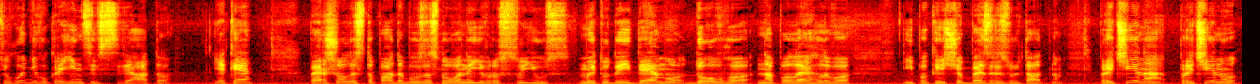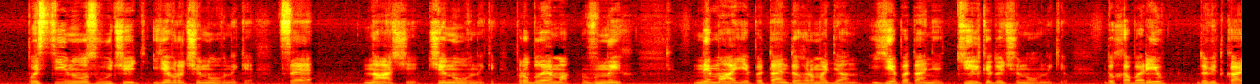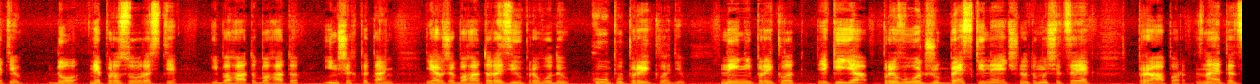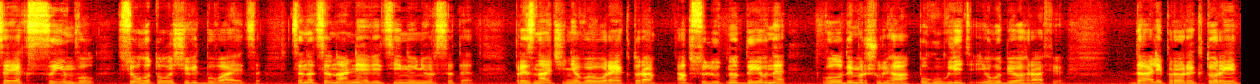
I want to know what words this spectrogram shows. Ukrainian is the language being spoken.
Сьогодні в українців свято, яке 1 листопада був заснований Євросоюз. Ми туди йдемо довго, наполегливо і поки що безрезультатно. Причина, причину постійно озвучують єврочиновники. Це наші чиновники. Проблема в них. Немає питань до громадян. Є питання тільки до чиновників, до хабарів, до відкатів, до непрозорості і багато-багато інших питань. Я вже багато разів приводив купу прикладів. Нині приклад, який я приводжу безкінечно, тому що це як прапор. Знаєте, це як символ всього того, що відбувається. Це Національний авіаційний університет. Призначення ВО ректора абсолютно дивне. Володимир Шульга. Погугліть його біографію. Далі про ректори,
